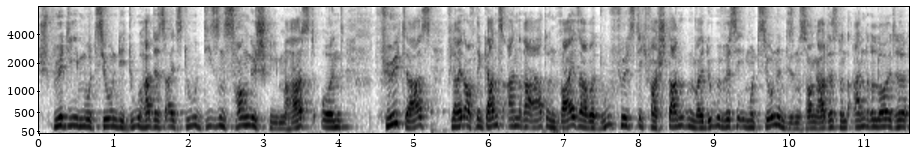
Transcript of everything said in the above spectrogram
spürt die Emotionen, die du hattest, als du diesen Song geschrieben hast und fühlt das vielleicht auf eine ganz andere Art und Weise, aber du fühlst dich verstanden, weil du gewisse Emotionen in diesem Song hattest und andere Leute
